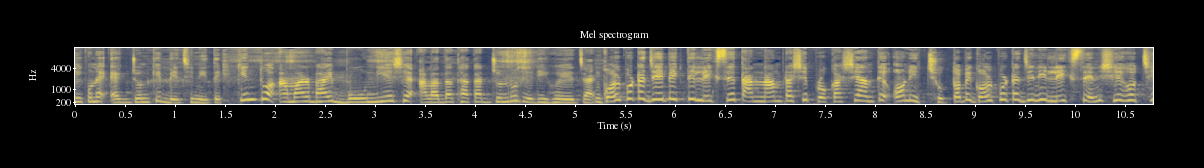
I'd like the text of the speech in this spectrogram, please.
যে কোনো একজনকে বেছে নিতে। কিন্তু আমার ভাই বউ নিয়ে সে আলাদা থাকার জন্য রেডি হয়ে যায়। গল্পটা যে ব্যক্তি লিখছে, তার নামটা সে প্রকাশ্যে আনতে অনিচ্ছুক। তবে গল্পটা যিনি লিখছেন, সে হচ্ছে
